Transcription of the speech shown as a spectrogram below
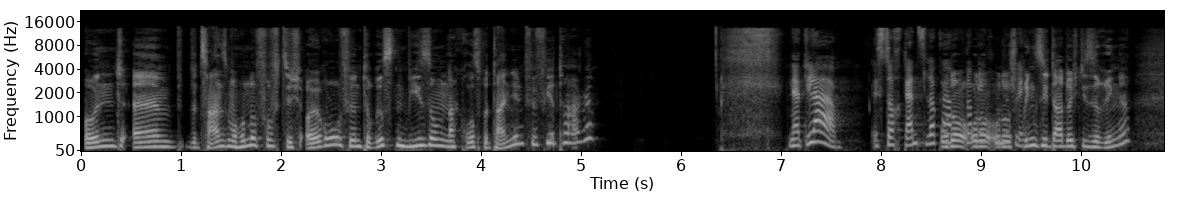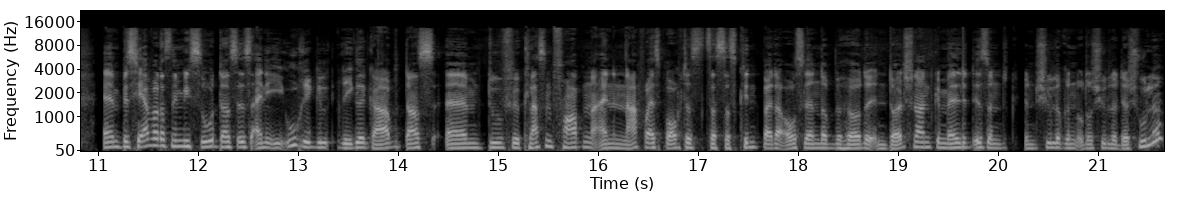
und ähm, bezahlen Sie mal 150 Euro für ein Touristenvisum nach Großbritannien für vier Tage? Na klar, ist doch ganz locker. Oder, locker oder, oder springen sie da durch diese Ringe? Ähm, bisher war das nämlich so, dass es eine EU-Regel Regel gab, dass ähm, du für Klassenfahrten einen Nachweis brauchtest, dass das Kind bei der Ausländerbehörde in Deutschland gemeldet ist und ein Schülerin oder Schüler der Schule.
